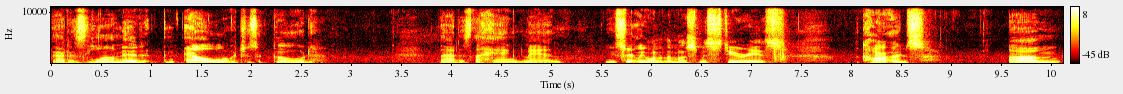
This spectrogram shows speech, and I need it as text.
That is Lamed, an L, which is a goad. That is the Hanged Man. Certainly one of the most mysterious cards. Um,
